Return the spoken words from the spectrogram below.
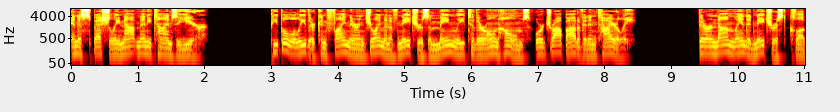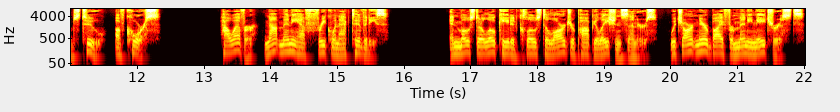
And especially not many times a year. People will either confine their enjoyment of naturism mainly to their own homes or drop out of it entirely. There are non-landed naturist clubs too, of course. However, not many have frequent activities. And most are located close to larger population centers, which aren't nearby for many naturists.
